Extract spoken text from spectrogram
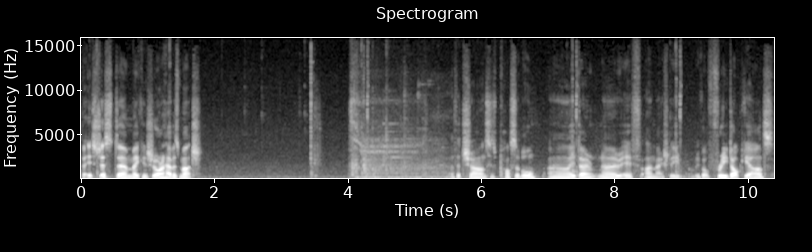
But it's just um, making sure I have as much of a chance as possible. Uh, I don't know if I'm actually... We've got three dockyards.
